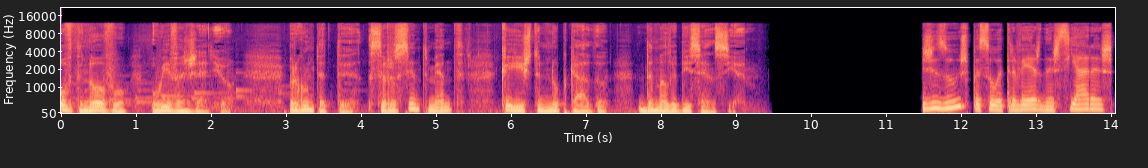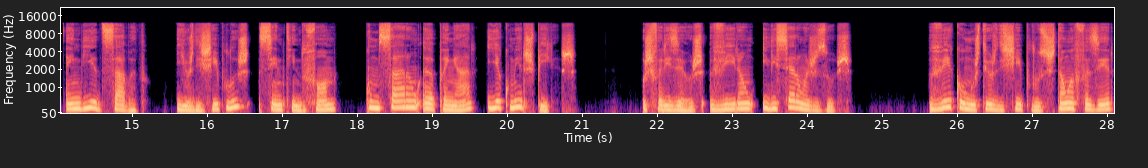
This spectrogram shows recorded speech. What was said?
Ouve de novo o Evangelho. Pergunta-te se recentemente caíste no pecado da maledicência. Jesus passou através das searas em dia de sábado e os discípulos, sentindo fome, começaram a apanhar e a comer espigas. Os fariseus viram e disseram a Jesus: Vê como os teus discípulos estão a fazer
